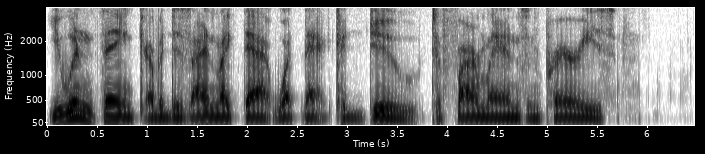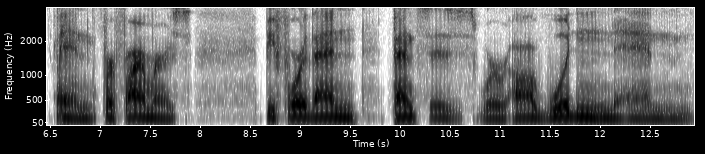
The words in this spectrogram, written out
You wouldn't think of a design like that, what that could do to farmlands and prairies and for farmers. Before then, fences were all wooden and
